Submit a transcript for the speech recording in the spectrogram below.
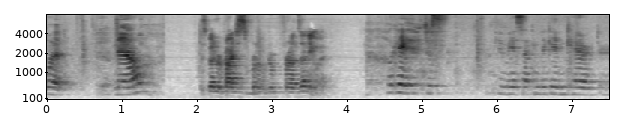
What? Now? It's better to practice in front of a group of friends anyway. Okay, just give me a second to get in character.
